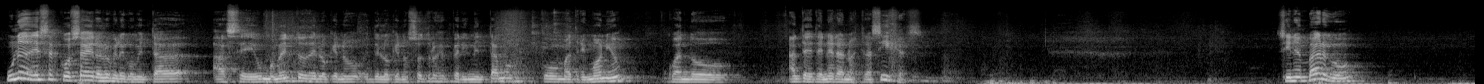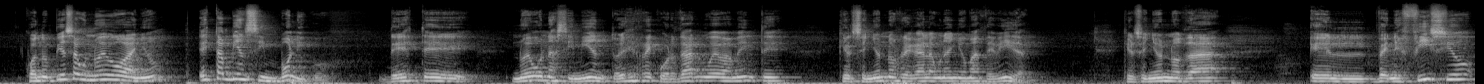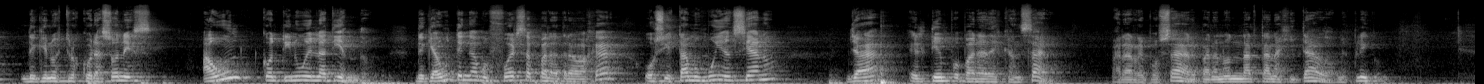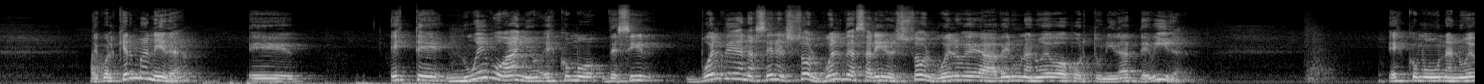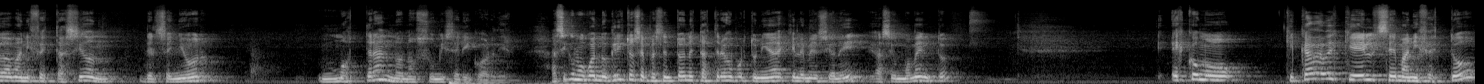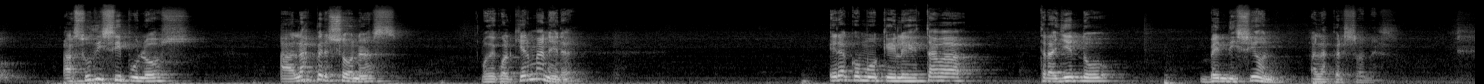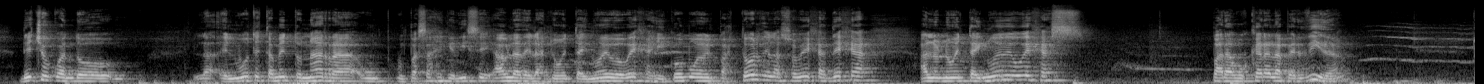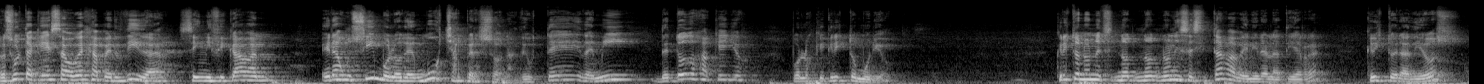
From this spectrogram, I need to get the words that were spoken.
Una de esas cosas era lo que le comentaba hace un momento de lo que, nosotros experimentamos como matrimonio cuando antes de tener a nuestras hijas. Sin embargo, cuando empieza un nuevo año, es también simbólico de este nuevo nacimiento, es recordar nuevamente que el Señor nos regala un año más de vida, que el Señor nos da el beneficio de que nuestros corazones aún continúen latiendo, de que aún tengamos fuerzas para trabajar o si estamos muy ancianos, ya el tiempo para descansar, para reposar, para no andar tan agitados, ¿me explico? De cualquier manera, eh, este nuevo año es como decir, vuelve a nacer el sol, vuelve a salir el sol, vuelve a haber una nueva oportunidad de vida. Es como una nueva manifestación del Señor mostrándonos su misericordia. Así como cuando Cristo se presentó en estas tres oportunidades que le mencioné hace un momento, es como que cada vez que Él se manifestó a sus discípulos, a las personas, o de cualquier manera, era como que les estaba trayendo bendición a las personas. De hecho, cuando el Nuevo Testamento narra un, pasaje que dice, habla de las 99 ovejas y cómo el pastor de las ovejas deja a las 99 ovejas para buscar a la perdida, resulta que esa oveja perdida significaban, era un símbolo de muchas personas, de usted, de mí, de todos aquellos por los que Cristo murió. Cristo no necesitaba venir a la tierra, Cristo era Dios,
